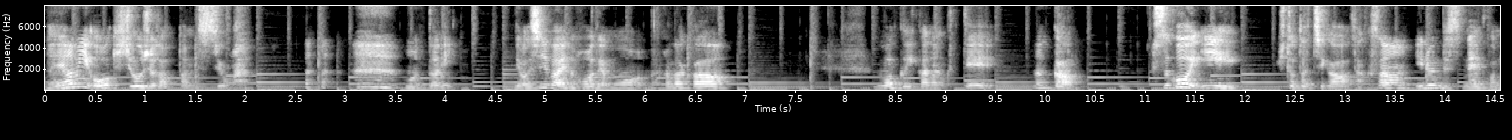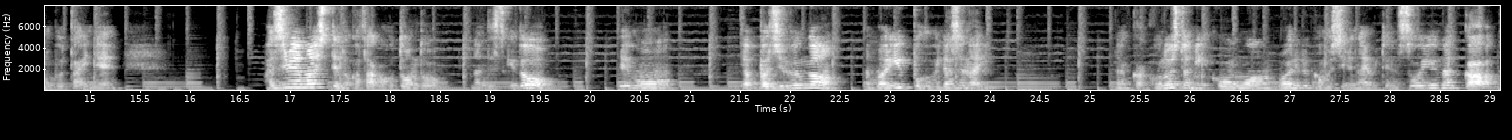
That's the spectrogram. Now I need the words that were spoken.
悩み大きい少女だったんですよ。本当に。でお芝居の方でもなかなかうまくいかなくてなんかすごいいい人たちがたくさんいるんですねこの舞台ね。初めましての方がほとんどなんですけどでもやっぱ自分があまり一歩踏み出せない。なんかこの人にこう思われるかもしれないみたいなそういうなんか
